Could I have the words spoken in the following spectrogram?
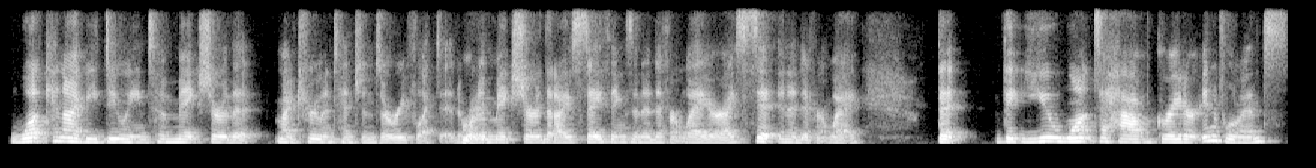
what can I be doing to make sure that my true intentions are reflected? Or to make sure that I say things in a different way or I sit in a different way? That that you want to have greater influence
